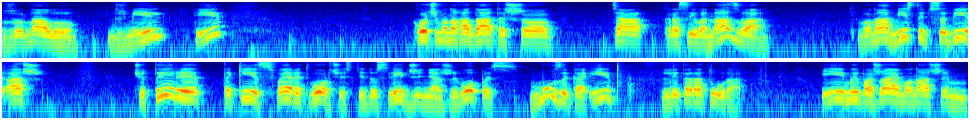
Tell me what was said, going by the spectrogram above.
журналу Джміль і хочемо нагадати, що ця красива назва вона містить в собі аж чотири такі сфери творчості: дослідження, живопис, музика і література. І ми бажаємо нашим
